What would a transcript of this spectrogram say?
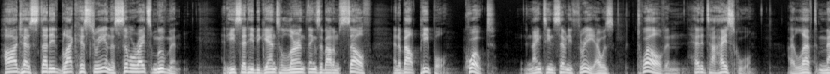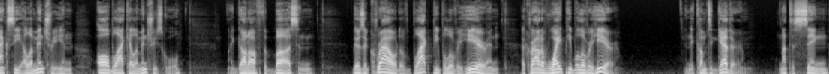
Hodge has studied black history and the civil rights movement, and he said he began to learn things about himself and about people. Quote In 1973, I was 12 and headed to high school. I left Maxey Elementary, an all black elementary school. I got off the bus, and there's a crowd of black people over here and a crowd of white people over here. And they come together, not to sing,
